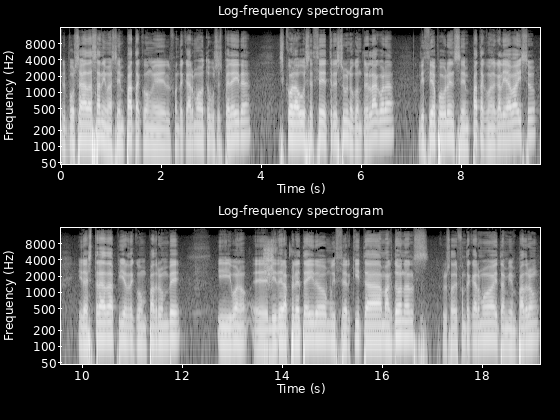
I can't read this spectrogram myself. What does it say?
El Posadas Ánimas empata con el Fonte Carmova Autobuses Pereira. Escola USC 3-1 contra el Ágora. Liceo Poblense empata con el Galia Baiso. Y la Estrada pierde con Padrón B. Y bueno, eh, lidera Peleteiro, muy cerquita McDonald's, Cruza del Fonte Carmoa y también Padrón.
